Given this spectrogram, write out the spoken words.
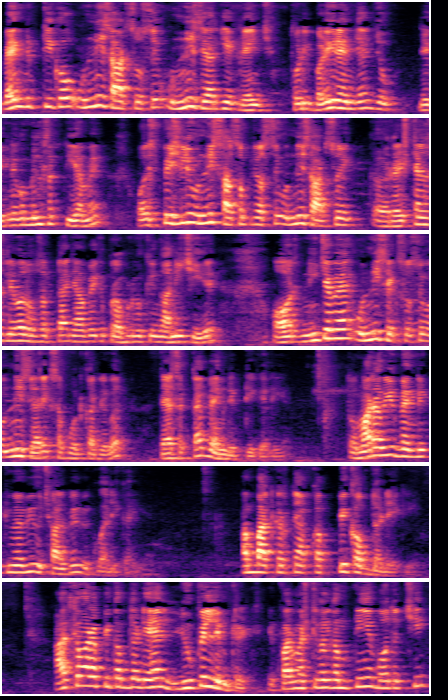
बैंक निफ्टी को उन्नीस आठ सौ से उन्नीस हज़ार की एक रेंज थोड़ी बड़ी रेंज है, जो देखने को मिल सकती है हमें, और स्पेशली उन्नीस सात सौ पचास से उन्नीस आठ सौ एक रेजिस्टेंस लेवल हो सकता है, जहाँ पे प्रॉफिट बुकिंग आनी चाहिए, और नीचे में उन्नीस एक सौ से उन्नीस हज़ार एक सपोर्ट का लेवल रह सकता है बैंक निफ्टी के लिए। तो हमारा भी बैंक निफ्टी में भी उछाल पे बिकवाली का ही है। अब बात करते हैं आपका पिक ऑफ़ द डे की। आज का हमारा पिकअप द डे है ल्यूपिन लिमिटेड एक फार्मास्यूटिकल कंपनी है, बहुत अच्छी।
